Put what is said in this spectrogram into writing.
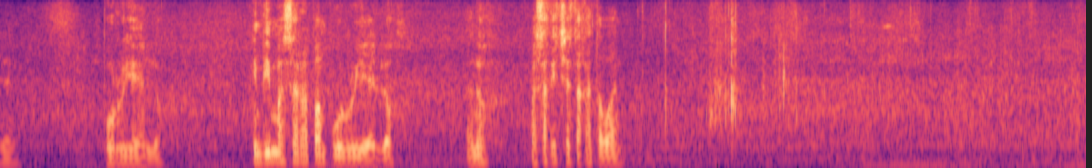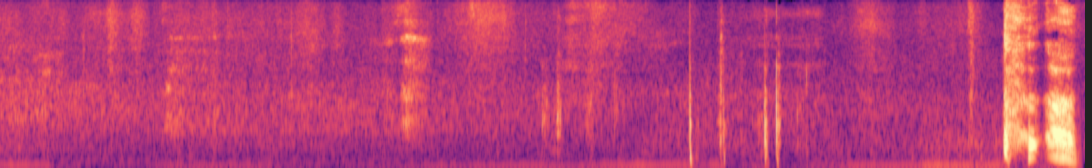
Yan. Puro yelo. Hindi masarap ang puro yelo. Ano? Masakit siya sa katawan.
